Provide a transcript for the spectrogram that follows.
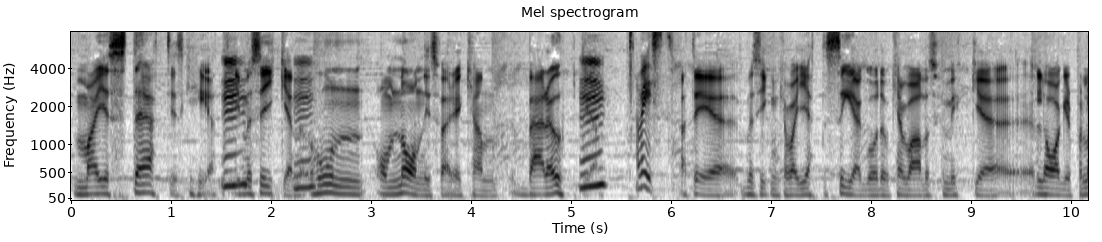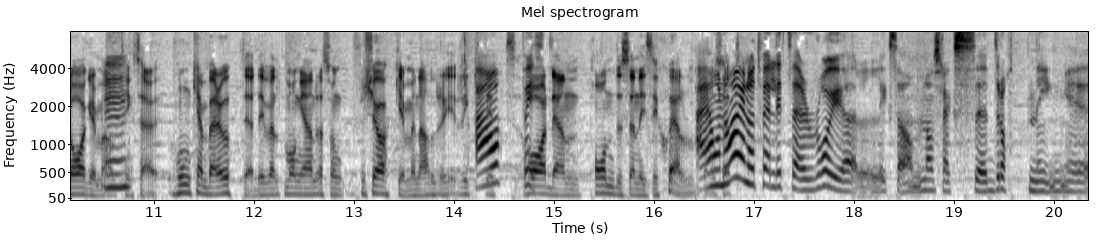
majestätiskhet Mm. i musiken. Hon, om någon i Sverige, kan bära upp det. Ja, visst. Att det är, musiken kan vara jätteseg och det kan vara alldeles för mycket lager på lager med Mm. allting. Så här. Hon kan bära upp det. Det är väldigt många andra som försöker men aldrig riktigt Ja, har den pondusen i sig själv. Nej, hon sätt. har ju något väldigt så här, royal, liksom, någon slags eh, drottning. Eh,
